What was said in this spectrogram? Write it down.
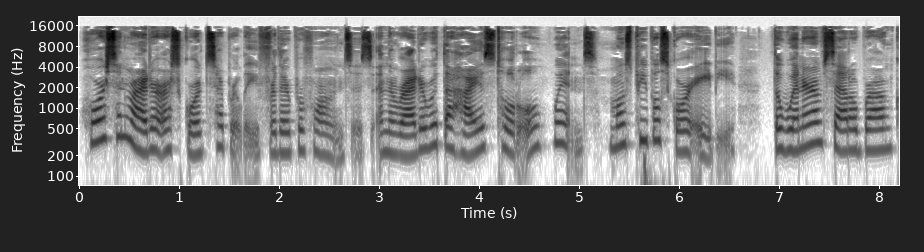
Horse and rider are scored separately for their performances, and the rider with the highest total wins. Most people score 80. The winner of Saddle Bronc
